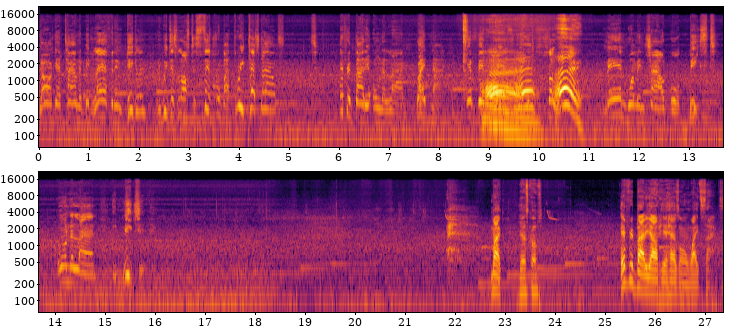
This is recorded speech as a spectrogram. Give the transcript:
Y'all got time to be laughing and giggling, and we just lost to Central by three touchdowns? Everybody on the line right now. Every last soul, Hey! man, woman, child, or beast on the line immediately. Michael, Yes, coach. everybody out here has on white socks.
